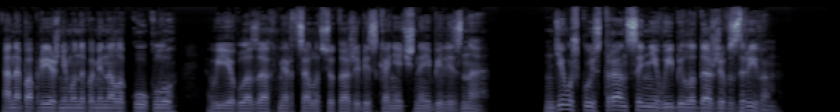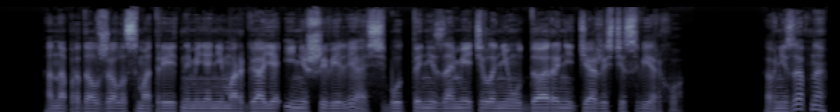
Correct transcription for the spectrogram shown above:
Она по-прежнему напоминала куклу, в ее глазах мерцала все та же бесконечная белизна. Девушку из транса не выбило даже взрывом. Она продолжала смотреть на меня, не моргая и не шевелясь, будто не заметила ни удара, ни тяжести сверху. Внезапно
